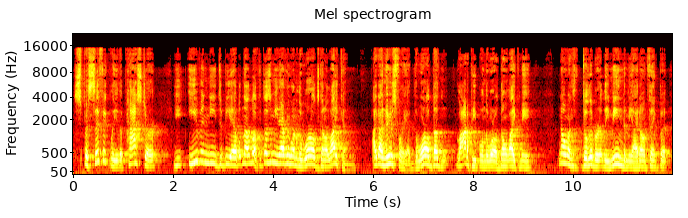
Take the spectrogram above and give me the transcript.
specifically, the pastor, you even need to be able. Now, look, it doesn't mean everyone in the world's going to like him. I got news for you. The world doesn't. A lot of people in the world don't like me. No one's deliberately mean to me, I don't think. But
